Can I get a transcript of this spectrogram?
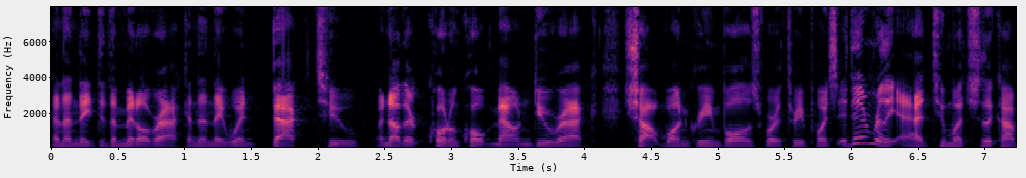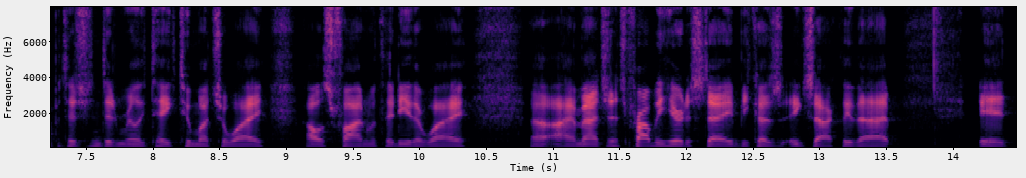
And then they did the middle rack, and then they went back to another quote unquote Mountain Dew rack, shot one green ball, was worth three points. It didn't really add too much to the competition, didn't really take too much away. I was fine with it either way. Uh, I imagine it's probably here to stay because exactly that. It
